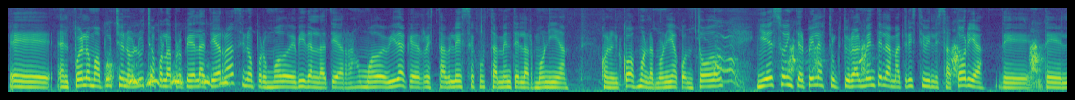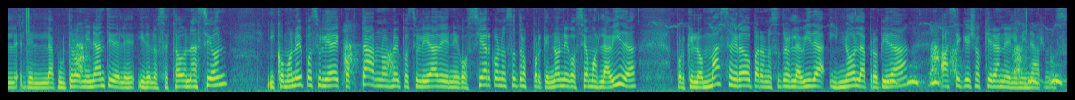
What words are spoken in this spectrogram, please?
Eh, el pueblo mapuche no lucha por la propiedad de la tierra, sino por un modo de vida en la tierra, un modo de vida que restablece justamente la armonía con el cosmos, la armonía con todo, y eso interpela estructuralmente la matriz civilizatoria de, la cultura dominante y de, y de los estados-nación, y como no hay posibilidad de cooptarnos, no hay posibilidad de negociar con nosotros porque no negociamos la vida, porque lo más sagrado para nosotros es la vida y no la propiedad, hace que ellos quieran eliminarnos.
